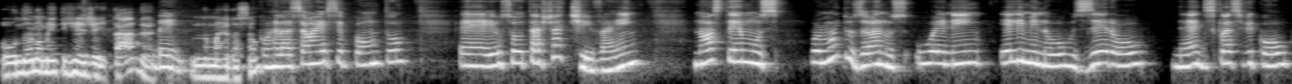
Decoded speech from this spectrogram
ou normalmente rejeitada Bem, numa redação? Com relação a esse ponto, é, eu sou taxativa, hein? Nós temos por muitos anos, o Enem eliminou, zerou, né, desclassificou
